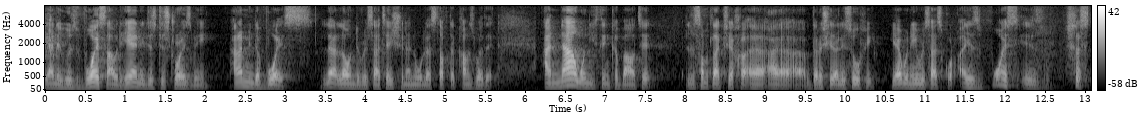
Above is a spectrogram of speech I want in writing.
yani, whose voice I would hear and it just destroys me. And I mean the voice, let alone the recitation and all the stuff that comes with it. And now when you think about it, something like Sheikh uh, uh, Abdul Rashid Ali Sufi, yeah, when he recites Quran, his voice is just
